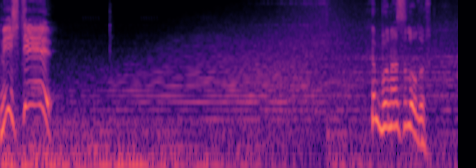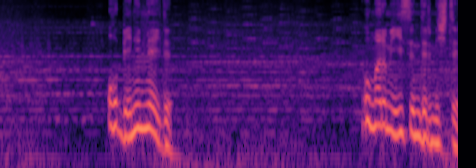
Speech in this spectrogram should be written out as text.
Mişti! Bu nasıl olur? O benimleydi. Umarım iyisindir Mişti.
